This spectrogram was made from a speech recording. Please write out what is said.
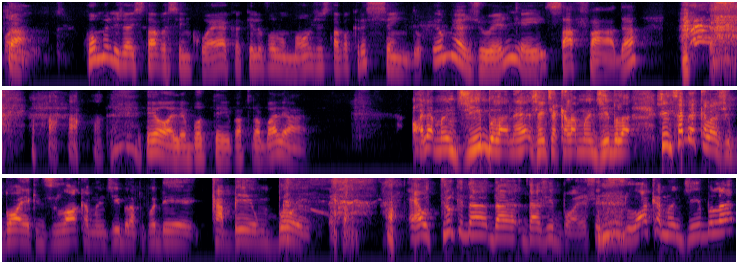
Tá. Como ele já estava sem cueca, aquele volumão já estava crescendo. Eu me ajoelhei, safada. e olha, botei para trabalhar. Olha a mandíbula, né? Gente, aquela mandíbula. Gente, sabe aquela jiboia que desloca a mandíbula para poder caber um boi? é o truque da, da, da jiboia. Você desloca a mandíbula.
